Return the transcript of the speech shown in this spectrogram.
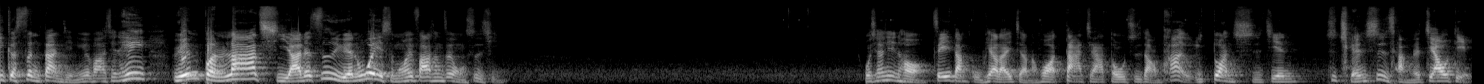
一个圣诞节，你会发现，嘿，原本拉起来的资源为什么会发生这种事情？我相信哈，这一档股票来讲的话，大家都知道，它有一段时间是全市场的焦点。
